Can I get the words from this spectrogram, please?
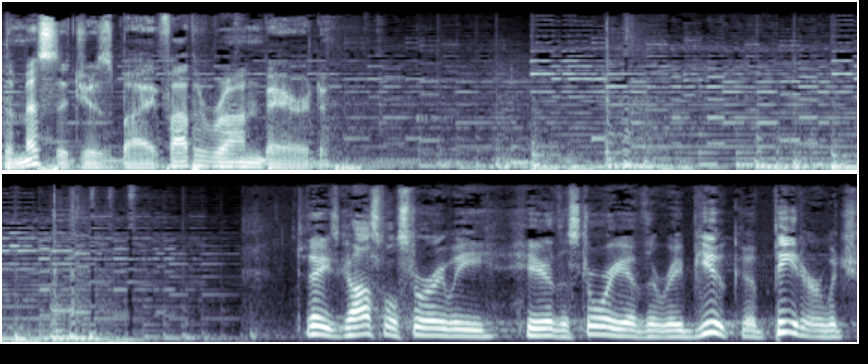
The message is by Father Ron Baird. Today's gospel story, we hear the story of the rebuke of Peter, which,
